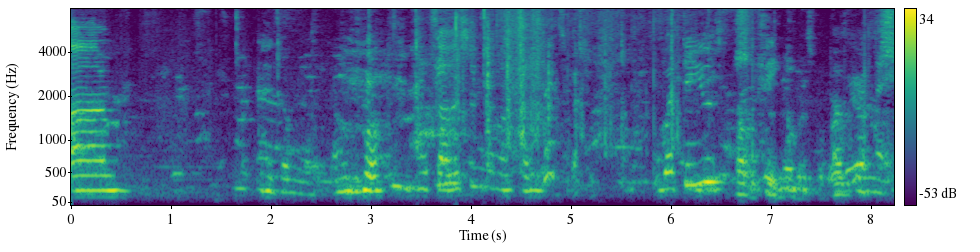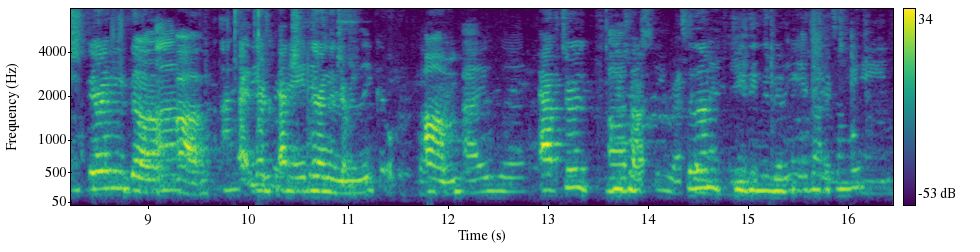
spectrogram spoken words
um I don't know. so this is one from the next question. What do you think of? They're in the um. I they're think actually they're in the gym. really good book. Um, I would After you talk to them, do you think It's we really can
